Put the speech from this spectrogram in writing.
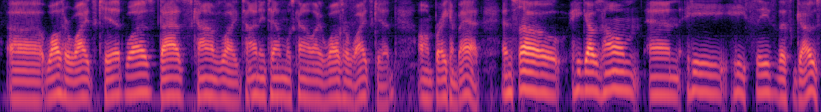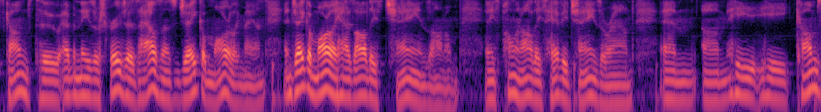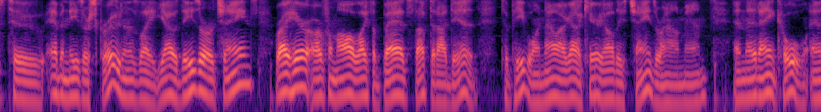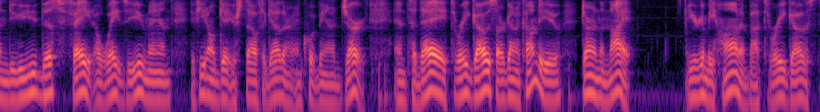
uh, Walter White's kid was. That's kind of like Tiny Tim was kind of like Walter White's kid on Breaking Bad. And so he goes home and he he sees this ghost comes to Ebenezer Scrooge's house and it's Jacob Marley, man. And Jacob Marley has all these chains on him and he's pulling all these heavy chains around and um, he he comes to Ebenezer Scrooge and is like, "Yo, these are chains right here are from all like the bad stuff that I did to people, and now I gotta carry all these chains around, man, and that ain't cool. And you, this fate awaits you, man, if you don't get yourself together and quit being a jerk. And today, three ghosts are gonna come to you during the night. You're gonna be haunted by three ghosts.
